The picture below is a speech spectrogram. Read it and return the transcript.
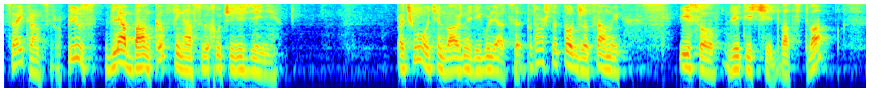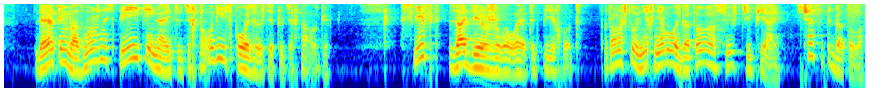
свои трансферы. Плюс для банков, финансовых учреждений, почему очень важна регуляция? Потому что тот же самый ISO 2022 дает им возможность перейти на эту технологию и использовать эту технологию. Swift задерживал этот переход, потому что у них не было готового Swift GPI. Сейчас это готово.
